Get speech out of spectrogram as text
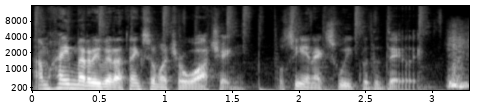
I'm Jaime Rivera. Thanks so much for watching. We'll see you next week with the Daily.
